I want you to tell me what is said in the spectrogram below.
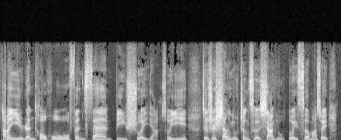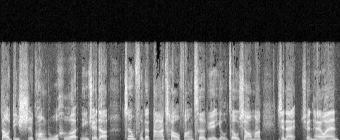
他们以人头户分散避税呀，所以就是上有政策下有对策嘛，所以到底实况如何？您觉得政府的打炒房策略有奏效吗？现在全台湾。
